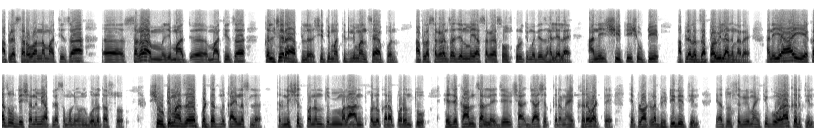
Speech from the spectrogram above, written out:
आपल्या सर्वांना मातीचा सगळा म्हणजे मात मातीचा कल्चर आहे आपलं. शेती मातीतली माणसं आहे आपण. आपला सगळ्यांचा जन्म या सगळ्या संस्कृतीमध्ये झालेला आहे. आणि शेती शेवटी आपल्याला जपावी लागणार आहे. आणि या एकाच उद्देशाने मी आपल्यासमोर येऊन बोलत असतो. शेवटी माझं पटत काय नसलं तर निश्चितपणाने तुम्ही मला अनफॉलो करा. परंतु हे जे काम चाललंय जे शा- ज्या शेतकऱ्यांना हे खरं वाटतंय ते प्लॉटला भेटी देतील. यातून सगळी माहिती गोळा करतील.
